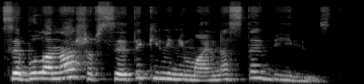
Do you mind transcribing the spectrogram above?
Це була наша все-таки мінімальна стабільність.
